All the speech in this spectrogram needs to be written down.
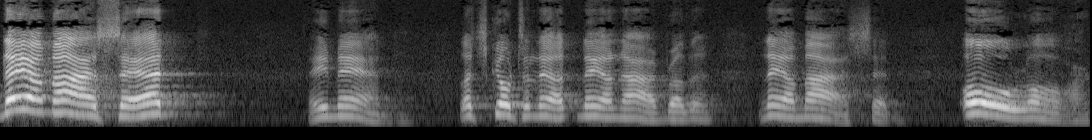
Nehemiah said, Amen. Let's go to Nehemiah, brother. Nehemiah said, Oh Lord.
